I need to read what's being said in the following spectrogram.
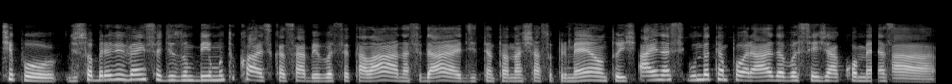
tipo, de sobrevivência de zumbi muito clássica, sabe? Você tá lá na cidade tentando achar suprimentos. Aí na segunda temporada você já começa. a-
